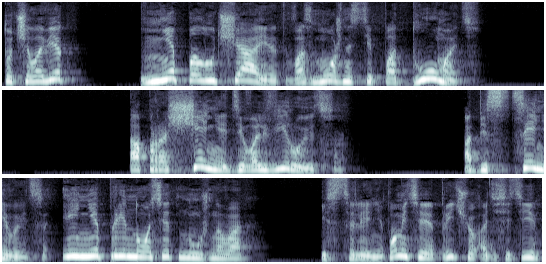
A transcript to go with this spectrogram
то человек не получает возможности подумать, а прощение девальвируется, обесценивается и не приносит нужного исцеления. Помните притчу о десяти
